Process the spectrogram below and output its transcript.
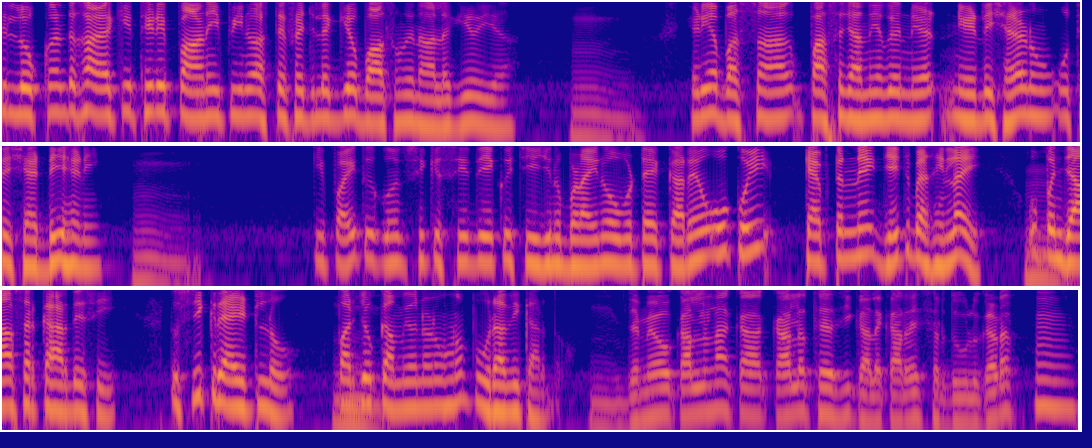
ਤੇ ਲੋਕਾਂ ਨੇ ਦਿਖਾਇਆ ਕਿ ਇੱਥੇ ਜਿਹੜੀ ਪਾਣੀ ਪੀਣ ਵਾਸਤੇ ਫ੍ਰਿਜ ਲੱਗੀ ਉਹ ਬਾਥਰੂਮ ਦੇ ਨਾਲ ਲੱਗੀ ਹੋਈ ਆ। ਹੂੰ। ਜਿਹੜੀਆਂ ਬੱਸਾਂ ਪਾਸੇ ਜਾਂਦੀਆਂ ਕੋਈ ਨੇੜ- ਨੇੜਲੇ ਸ਼ਹਿਰਾਂ ਨੂੰ ਉੱਥੇ ਸ਼ੈੱਡ ਹੀ ਹੈ ਨਹੀਂ। ਹੂੰ। ਕਿ ਭਾਈ ਤੂੰ ਕੋਈ- ਤੁਸੀਂ ਕਿਸੇ ਦੀ ਕੋਈ ਚੀਜ਼ ਨੂੰ ਬਣਾਈ ਨੂੰ ਓਵਰਟੇਕ ਕਰ ਰਹੇ ਹੋ ਉਹ ਕੋਈ ਕੈਪਟਨ ਨੇ ਜੇਬ 'ਚ ਪੈਸੇ ਨਹੀਂ ਲਾਏ ਉਹ ਪੰਜਾਬ ਸਰਕਾਰ ਦੇ ਸੀ। ਤੁਸੀਂ ਕ੍ਰੈਡਿਟ ਲਓ ਪਰ ਜੋ ਕੰਮ ਉਹਨਾਂ ਨੂੰ ਹੁਣ ਪੂਰਾ ਵੀ ਕਰ ਦਿਓ। ਜਿਵੇਂ ਉਹ ਕੱਲ ਨਾ ਕੱਲ ਉੱਥੇ ਅਸੀਂ ਗੱਲ ਕਰਦੇ ਸੀ ਸਰਦੂਲਗੜ੍ਹ। ਹੂੰ।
